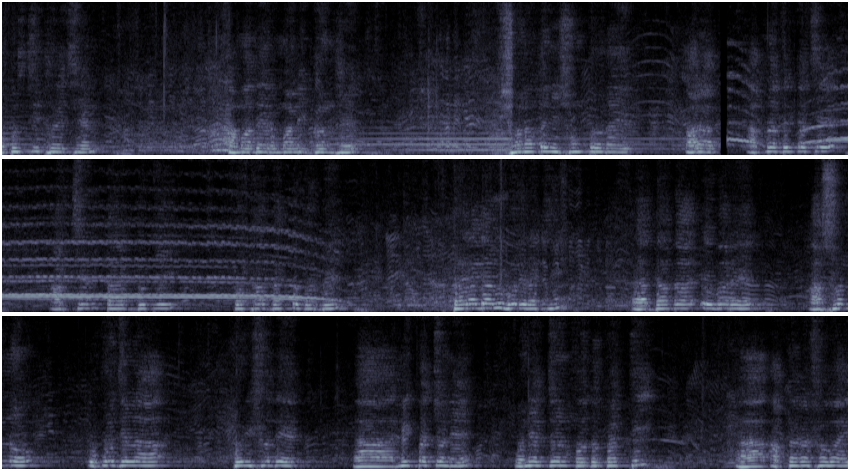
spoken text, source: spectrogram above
উপস্থিত হয়েছেন আমাদের মানিকগঞ্জে সনাতনী সম্প্রদায়ের আর আপনাদের কাছে আসছেন, তার দুটি কথা ব্যক্ত করবেন। তার আগে আমি বলে রাখি দাদা এবারে আসন্ন উপজেলা পরিষদের নির্বাচনে উনি একজন পদপ্রার্থী। আপনারা সবাই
